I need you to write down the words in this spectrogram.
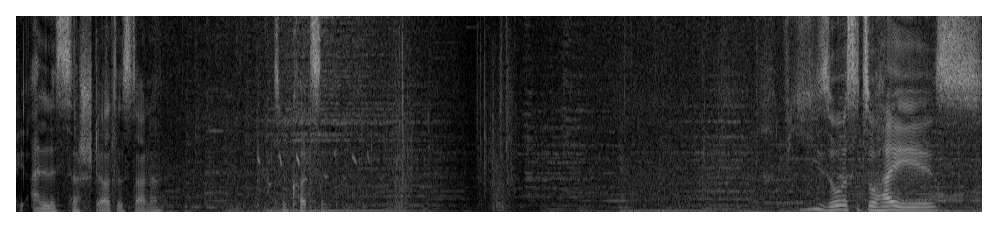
Wie alles zerstört ist da, ne? Zum Kotzen. Wieso ist es so heiß?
